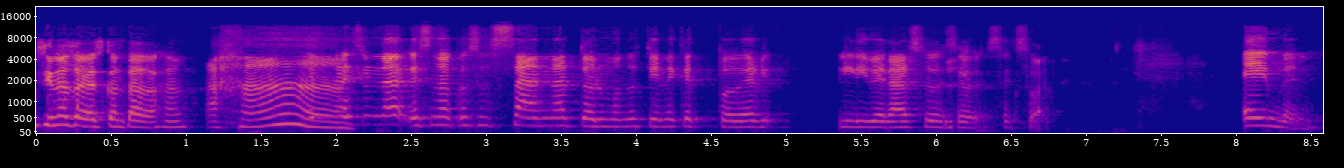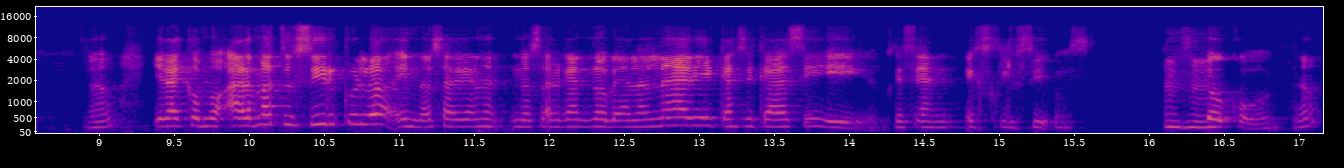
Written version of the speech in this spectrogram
Sí nos habías contado, ajá. Ajá. Es una, es una cosa sana, todo el mundo tiene que poder liberar su deseo sexual. Amen, ¿no? Y era como, arma tu círculo y no salgan, no salgan, no vean a nadie, casi casi, y que sean exclusivos. So cool, ¿no?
